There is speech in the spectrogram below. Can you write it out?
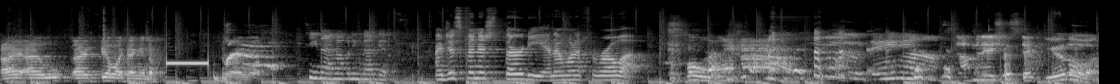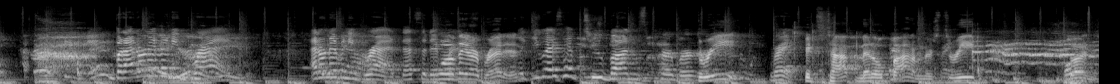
I, I, I feel like I'm gonna throw up. Tina, how many nuggets? I just finished 30 and I want to throw up. Oh wow! Ooh, damn. Domination stick you. But I don't have any bread. I don't have any bread. That's the difference. Well, they are breaded. Like you guys have two buns per burger. Three. Right. It's top, middle, bottom. There's three buns.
